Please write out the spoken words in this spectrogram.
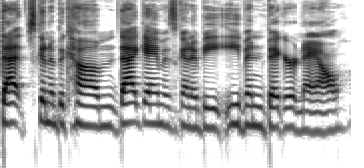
that's going to become that game is going to be even bigger now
